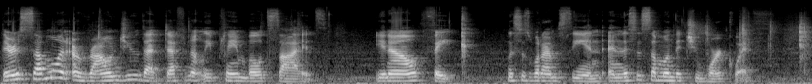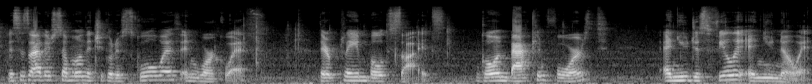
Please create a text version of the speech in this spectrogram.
There's someone around you that definitely playing both sides. You know fake. This is what i'm seeing. And this is someone that you work with this is either someone that you go to school with and work with. They're playing both sides, going back and forth, and you just feel it and you know it.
